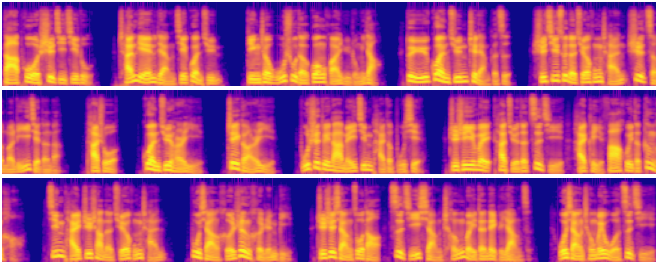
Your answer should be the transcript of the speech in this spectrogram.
打破世纪纪录，蝉联两届冠军，顶着无数的光环与荣耀。对于“冠军”这两个字，十七岁的全红婵是怎么理解的呢？她说：“冠军而已，这个而已，不是对那枚金牌的不屑。”只是因为他觉得自己还可以发挥得更好。金牌之上的全红婵不想和任何人比，只是想做到自己想成为的那个样子。我想成为我自己。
